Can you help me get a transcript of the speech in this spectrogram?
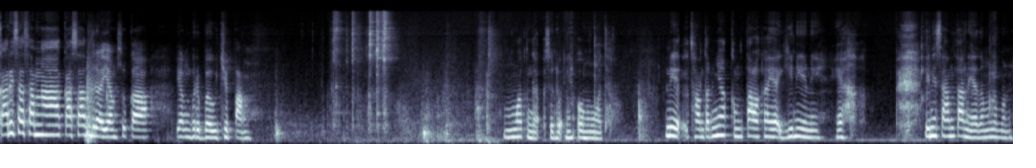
Karisa sama Cassandra yang suka yang berbau Jepang. Muat nggak sendoknya? Oh muat. Ini santannya kental kayak gini nih ya. Ini santan ya teman-teman.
